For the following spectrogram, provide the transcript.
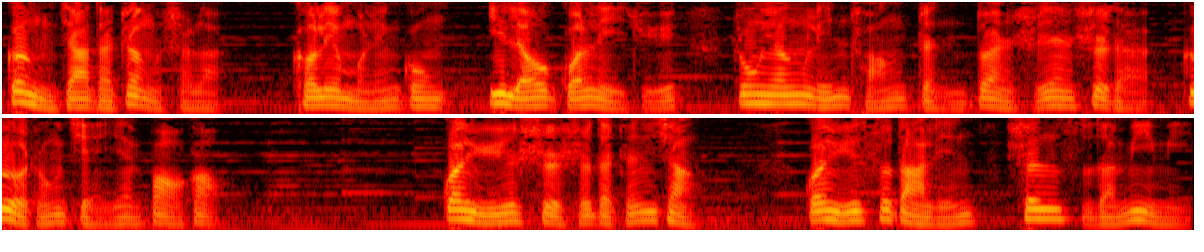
更加的证实了克里姆林宫医疗管理局中央临床诊断实验室的各种检验报告。关于事实的真相，关于斯大林身死的秘密。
